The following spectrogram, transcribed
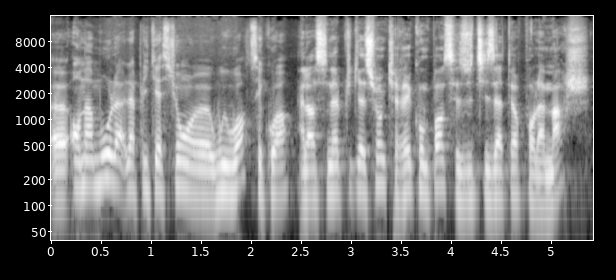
Euh, en un mot, l'application euh, WeWard, c'est quoi? Alors, c'est une application qui récompense ses utilisateurs pour la marche.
